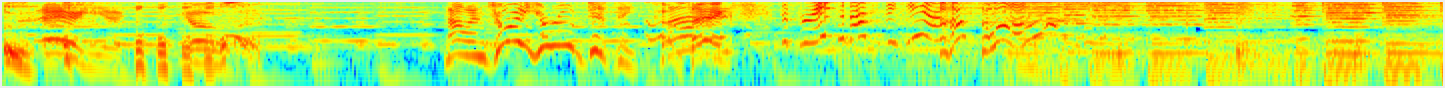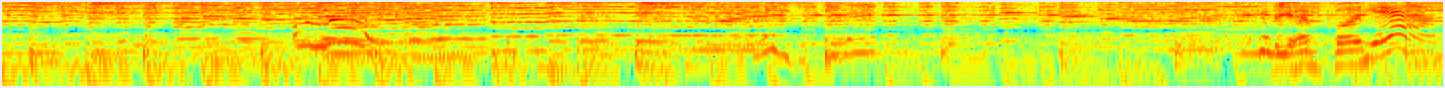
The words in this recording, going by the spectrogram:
There you go. now enjoy Euro Disney. Thanks. The parade's about to begin. so long! Oh, look. Honey, did you see that? Are you having fun? Yeah.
